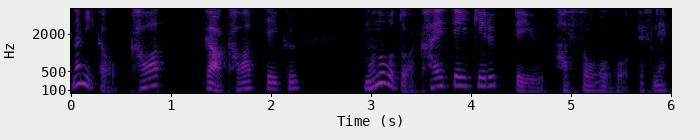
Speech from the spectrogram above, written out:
何かを変わが変わっていく物事は変えていけるっていう発想方法ですね。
